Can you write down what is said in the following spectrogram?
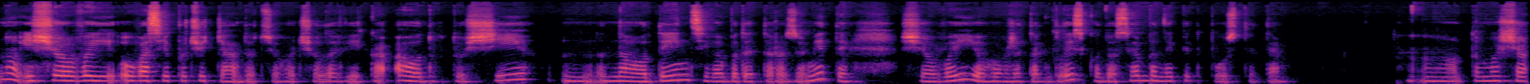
Ну, і що ви, у вас є почуття до цього чоловіка, а от в душі, наодинці, ви будете розуміти, що ви його вже так близько до себе не підпустите. Тому що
